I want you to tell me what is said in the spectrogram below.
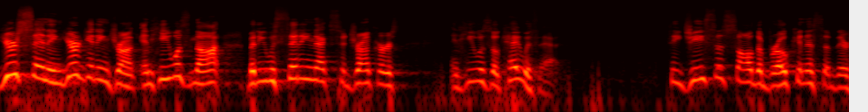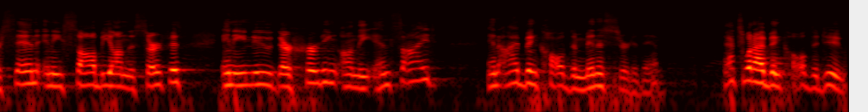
you're sinning, you're getting drunk. And he was not, but he was sitting next to drunkards, and he was okay with that. See, Jesus saw the brokenness of their sin and he saw beyond the surface and he knew they're hurting on the inside and I've been called to minister to them. That's what I've been called to do.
